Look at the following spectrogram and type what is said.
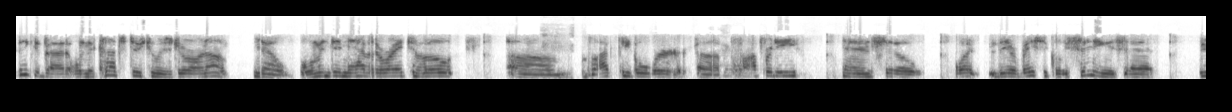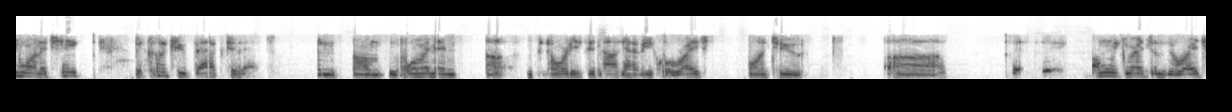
think about it. When the Constitution was drawn up, you know, women didn't have the right to vote. Um, black people were uh, property, and so what they're basically saying is that we want to take the country back to that. And, um, women and uh, minorities did not have equal rights. Want to uh, only grant them the rights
